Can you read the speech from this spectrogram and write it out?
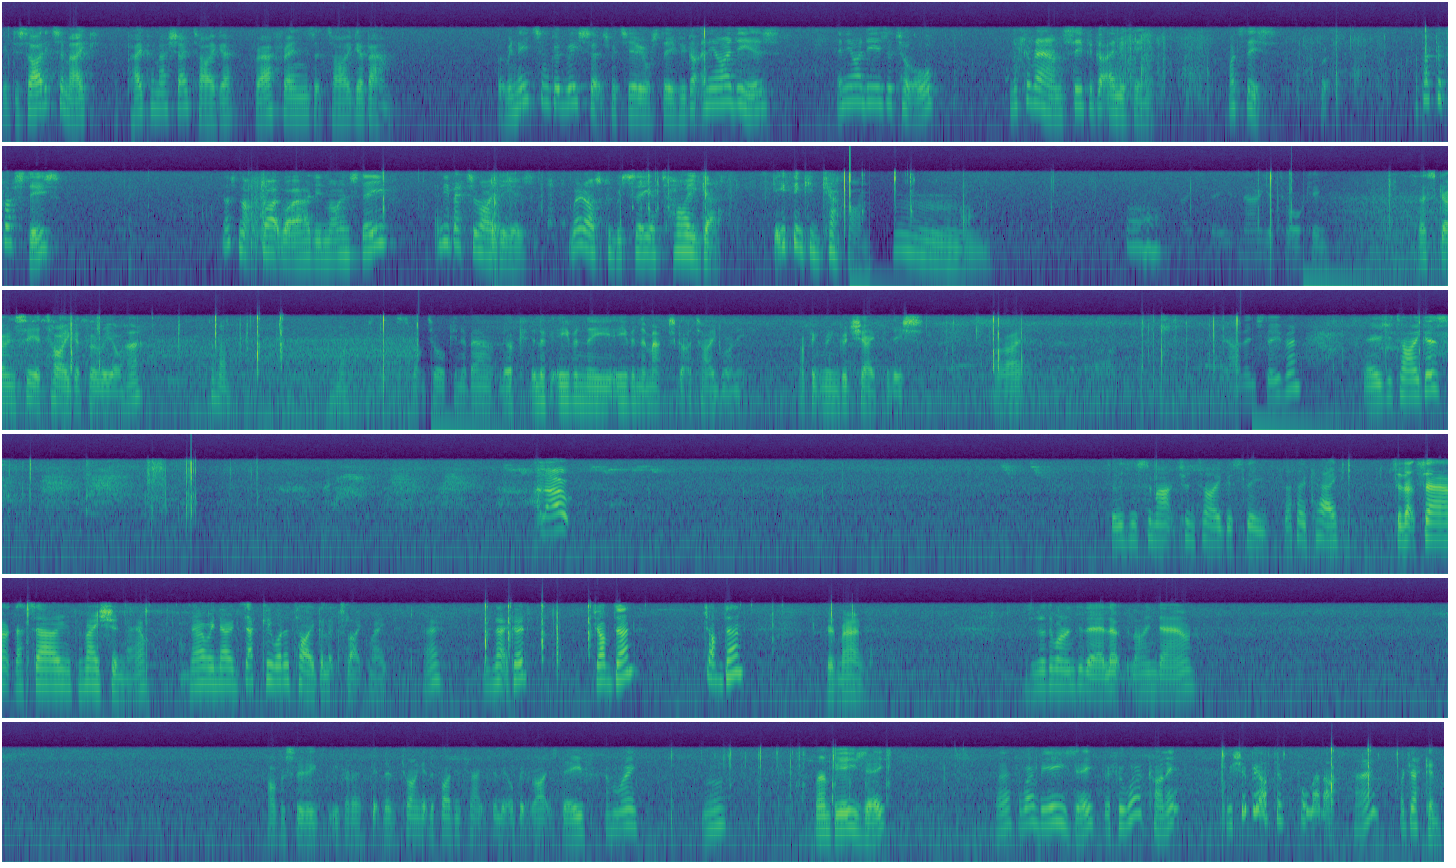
we've decided to make a paper mache tiger for our friends at Tiger Bam. But we need some good research material, Steve. You got any ideas? Any ideas at all? Look around, see if you've got anything. What's this? A pack of Frosties? That's not quite what I had in mind, Steve. Any better ideas? Where else could we see a tiger? Get your thinking cap on. Hmm. Oh. Hey Steve, now you're talking. Let's go and see a tiger for real, huh? Come on. Come on. This is what I'm talking about. Look, look. Even the even the map's got a tiger on it. I think we're in good shape for this. All right. Yeah, then Stephen. There's your tigers. Hello. So this is Sumatran tiger, Steve. Is that okay? So that's our that's our information now. Now we know exactly what a tiger looks like, mate. Eh? Isn't that good? Job done? Job done? Good man. There's another one under there, look, lying down. Obviously we- we've got to get the try and get the body shapes a little bit right, Steve, haven't we? Mm? Won't be easy. Eh? It won't be easy, but if we work on it, we should be able to pull that off, eh? What do you reckon?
